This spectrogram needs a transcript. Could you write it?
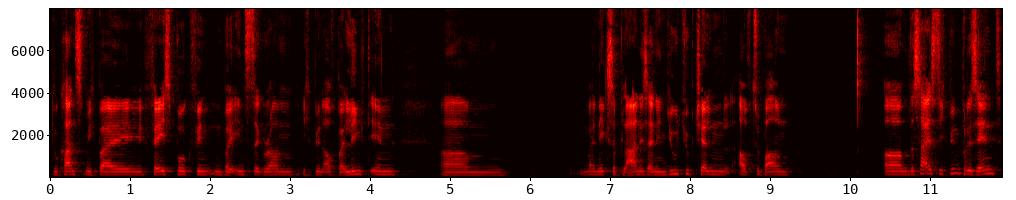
Du kannst mich bei Facebook finden, bei Instagram, ich bin auch bei LinkedIn. Ähm, mein nächster Plan ist, einen YouTube-Channel aufzubauen. Ähm, das heißt, ich bin präsent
